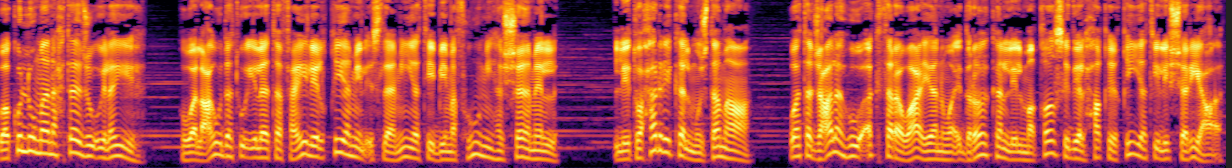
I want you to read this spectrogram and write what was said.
وكل ما نحتاج إليه هو العودة إلى تفعيل القيم الإسلامية بمفهومها الشامل لتحرك المجتمع وتجعله أكثر وعيا وادراكا للمقاصد الحقيقية للشريعة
